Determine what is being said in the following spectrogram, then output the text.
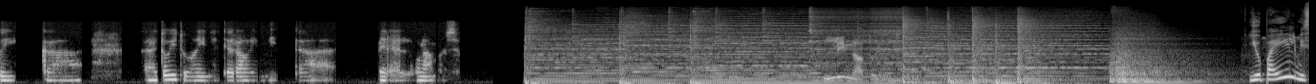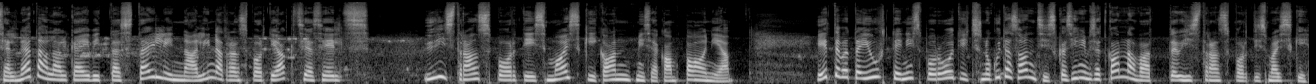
kõik äh, toiduained ja ravimid äh, perel olemas. linnatund juba eelmisel nädalal käivitas Tallinna Linnatranspordi Aktsiaselts ühistranspordis maski kandmise kampaania ettevõtte juht Deniss Boroditš, no kuidas on siis, kas inimesed kannavad ühistranspordis maski?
